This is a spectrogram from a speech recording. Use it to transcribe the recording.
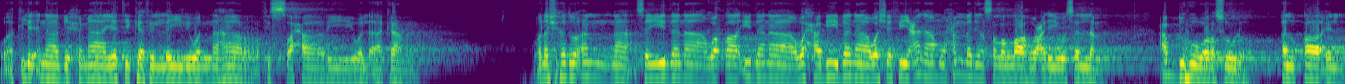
وأكلئنا بحمايتك في الليل والنهار في الصحاري والآكام. ونشهد أن سيدنا وقائدنا وحبيبنا وشفيعنا محمد صلى الله عليه وسلم عبده ورسوله. القائل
